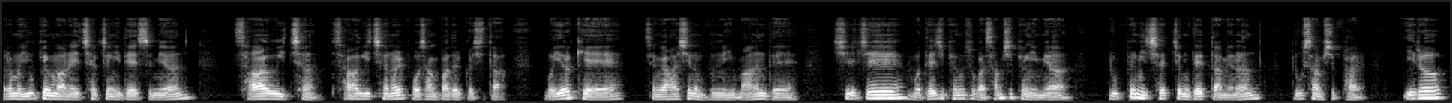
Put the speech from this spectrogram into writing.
그러면 600만 원이 책정이 됐으면 4억 2천, 4억 2천을 보상받을 것이다. 뭐 이렇게 생각하시는 분이 많은데 실제 뭐 대지 평수가 30평이면 600이 책정됐다면 은 638, 1억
